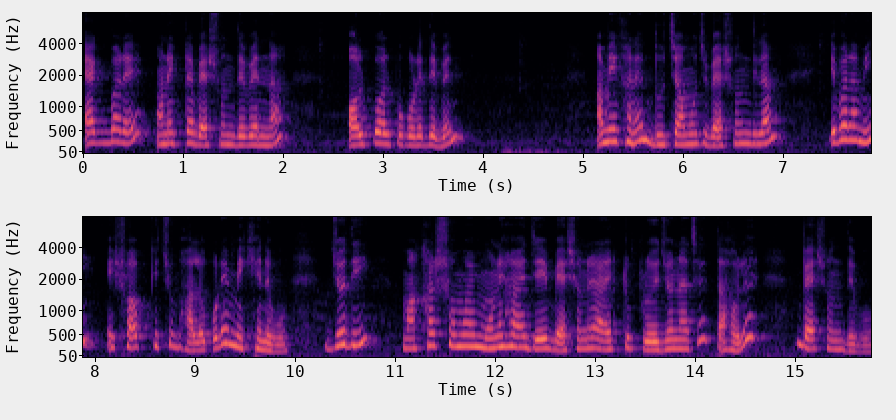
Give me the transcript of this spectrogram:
একবারে অনেকটা বেসন দেবেন না, অল্প অল্প করে দেবেন। আমি এখানে দু চামচ বেসন দিলাম। এবার আমি এই সব কিছু ভালো করে মেখে নেব। যদি মাখার সময় মনে হয় যে বেসনের আরেকটু প্রয়োজন আছে, তাহলে বেসন দেব।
